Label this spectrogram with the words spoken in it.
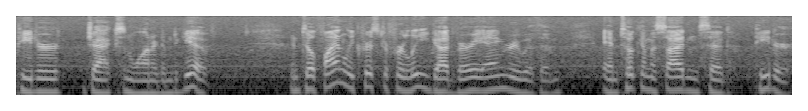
Peter Jackson wanted him to give. Until finally Christopher Lee got very angry with him and took him aside and said, Peter,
